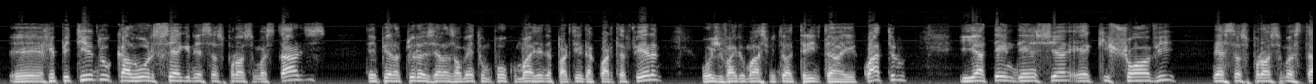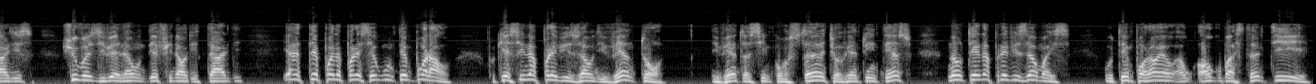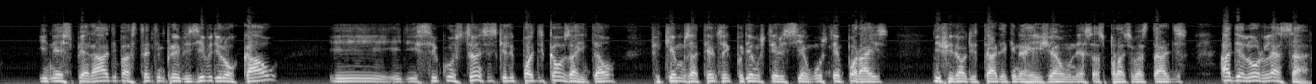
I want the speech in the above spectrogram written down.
é, repetindo, calor segue nessas próximas tardes, temperaturas elas aumentam um pouco mais ainda a partir da quarta-feira, hoje vai no máximo então a 34, e a tendência é que chove nessas próximas tardes, chuvas de verão de final de tarde, e até pode aparecer algum temporal, porque assim na previsão de vento, de vento assim constante ou vento intenso, não tem na previsão, mas o temporal é algo bastante inesperado e bastante imprevisível de local e, e de circunstâncias que ele pode causar. Então, fiquemos atentos aí que podemos ter sim alguns temporais de final de tarde aqui na região, nessas próximas tardes. Adelor Lessa.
